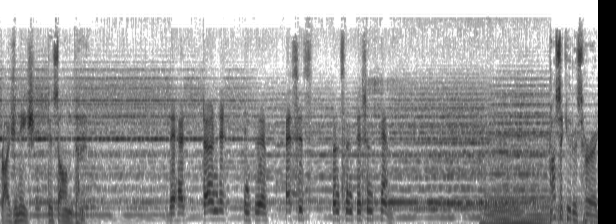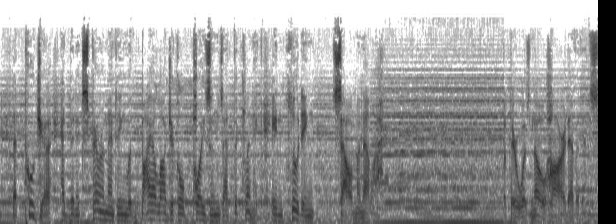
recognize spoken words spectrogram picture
Rajneesh disowned them. They had turned it into a fascist concentration camp. Prosecutors heard that Pooja had been experimenting with biological poisons at the clinic, including salmonella. But there was no hard evidence.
